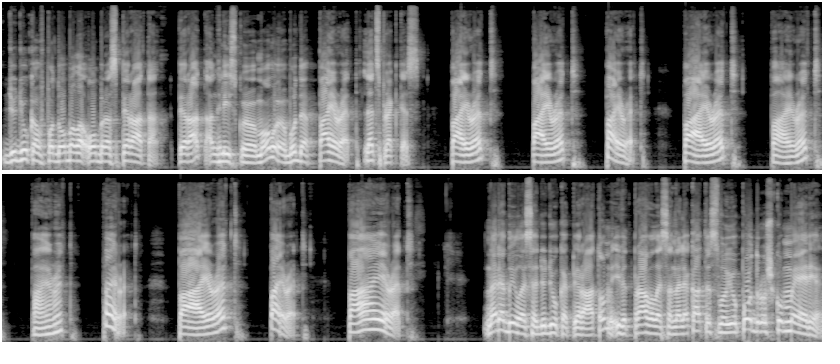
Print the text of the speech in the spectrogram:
дюдюка вподобала образ пірата. Пірат англійською мовою буде pirate. Let's practice. Pirate, pirate, pirate. Pirate, pirate, pirate, pirate. Pirate, pirate, pirate. Нарядилася дюдюка піратом і відправилася налякати свою подружку Мері,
